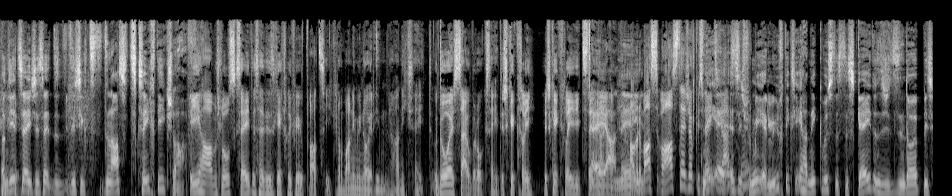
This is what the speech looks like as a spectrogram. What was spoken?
Und jetzt sagst du, es hat- du ist nass das Gesicht eingeschlafen. Ich habe am Schluss gesagt, es hat jetzt ein bisschen viel Platz eingenommen. Wenn ich mich noch erinnere, habe ich gesagt. Und du hast es selber auch gesagt. Das ist ein bisschen, das ist ein bisschen ins Detail. Ja, ja, nee. Aber was, was, hast du etwas mehr äh, es ist für mich Erleuchtung gewesen. Ich habe nicht gewusst, dass das geht. Und es ist nicht auch etwas,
